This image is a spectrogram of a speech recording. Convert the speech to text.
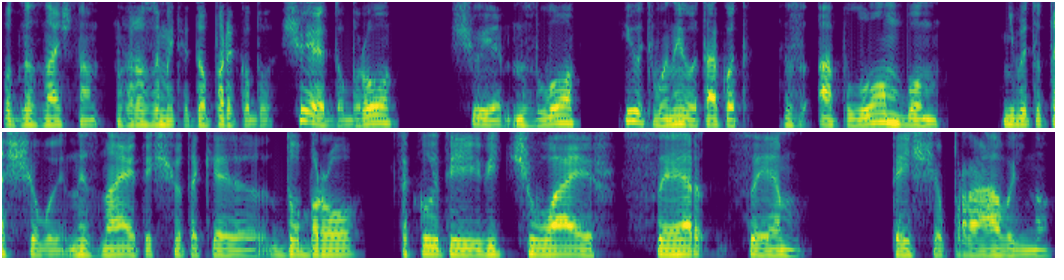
однозначно зрозуміти, до прикладу, що є добро, що є зло, і от вони отак от з апломбом, нібито та що ви не знаєте, що таке добро, це коли ти відчуваєш серцем те, що правильно,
